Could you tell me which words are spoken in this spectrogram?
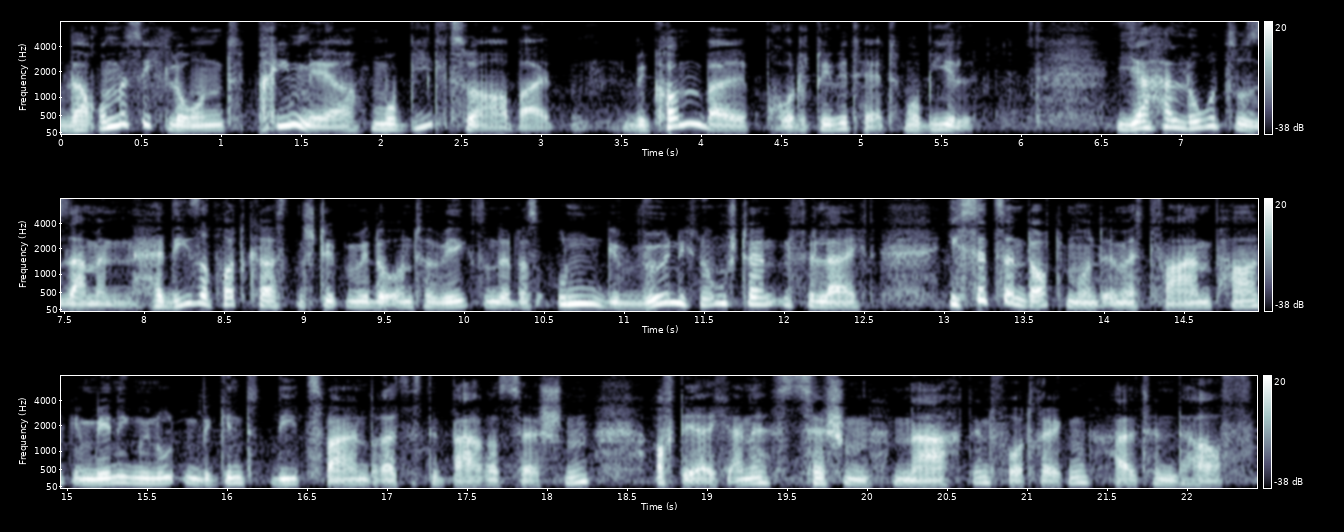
Warum es sich lohnt, primär mobil zu arbeiten. Willkommen bei Produktivität Mobil. Ja, hallo zusammen. Dieser Podcast steht mir wieder unterwegs unter etwas ungewöhnlichen Umständen vielleicht. Ich sitze in Dortmund im Westfalenpark. In wenigen Minuten beginnt die 32. Bare-Session, auf der ich eine Session nach den Vorträgen halten darf.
